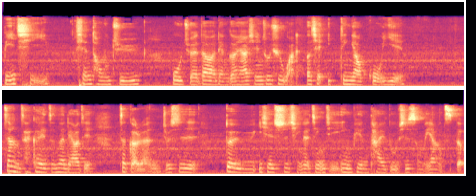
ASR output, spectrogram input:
比起先同居，我觉得两个人要先出去玩，而且一定要过夜，这样才可以真正了解这个人就是对于一些事情的紧急应变态度是什么样子的。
